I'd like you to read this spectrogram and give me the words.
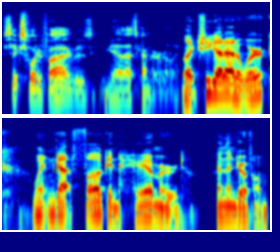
Six forty-five is yeah, that's kind of early. Like she got out of work, went and got fucking hammered, and then drove home.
